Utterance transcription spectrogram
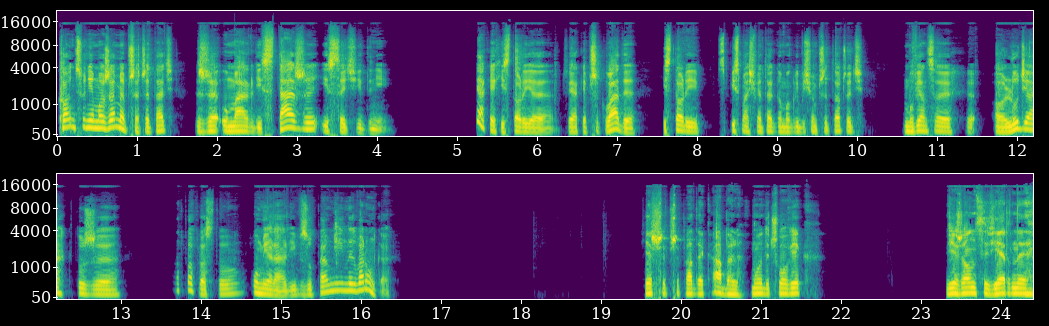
końcu nie możemy przeczytać, że umarli starzy i syci dni. Jakie historie, czy jakie przykłady historii z Pisma Świętego moglibyśmy przytoczyć, mówiących o ludziach, którzy no, po prostu umierali w zupełnie innych warunkach? Pierwszy przypadek Abel, młody człowiek, wierzący, wierny.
